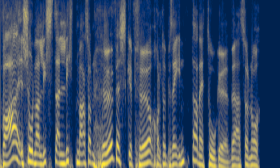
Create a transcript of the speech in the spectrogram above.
var journalister litt mer sånn høviske før holdt på å si, internett tok over? Altså når,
